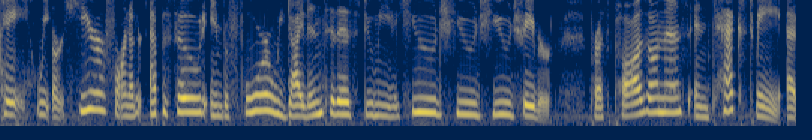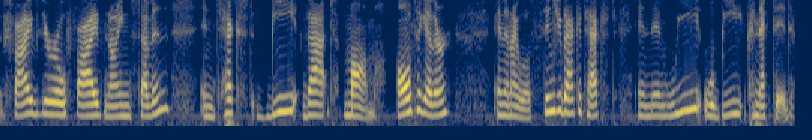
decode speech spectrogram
Okay, we are here for another episode. And before we dive into this, do me a huge, huge, huge favor. Press pause on this and text me at 50597 and text be that mom all together. And then I will send you back a text and then we will be connected.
